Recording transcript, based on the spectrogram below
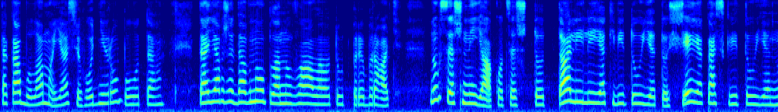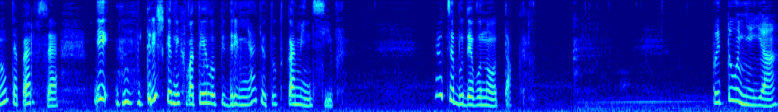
така була моя сьогодні робота. Та я вже давно планувала отут прибрати. Ну, все ж ніяк. Оце ж то та лілія квітує, то ще якась квітує. Ну, тепер все. І трішки не хватило підрівняти отут камінців. І оце буде воно отак. Петунія.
